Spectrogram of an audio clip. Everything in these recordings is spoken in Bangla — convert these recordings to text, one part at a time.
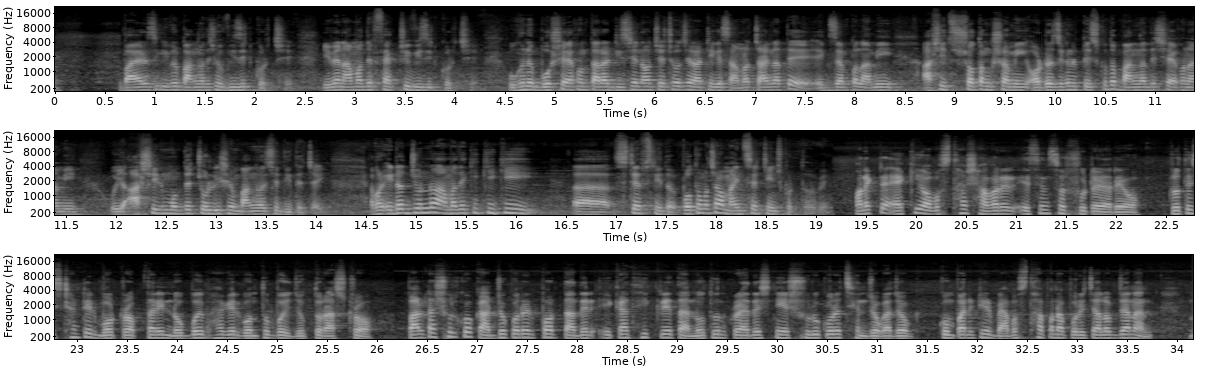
বায়ার্স ইভেন বাংলাদেশেও ভিজিট করছে ইভেন আমাদের ফ্যাক্টরি ভিজিট করছে। ওখানে বসে এখন তারা ডিসিশন নেওয়ার চেষ্টা হচ্ছে না, ঠিক আছে, আমরা চায়নাতে এক্সাম্পল আমি আশি শতাংশ আমি অর্ডার যেখানে প্লেস করতাম, বাংলাদেশে এখন আমি ওই আশির মধ্যে চল্লিশ আমি বাংলাদেশে দিতে চাই। এখন এটার জন্য আমাদেরকে কি কি স্টেপস নিতে হবে? প্রথম হচ্ছে আমার মাইন্ডসেট চেঞ্জ করতে হবে। অনেকটা একই অবস্থা সাভারের এসেন্সর ফুটওয়ারেও। প্রতিষ্ঠানটির মোট রপ্তানির নব্বই ভাগের গন্তব্য যুক্তরাষ্ট্র। পাল্টা শুল্ক কার্যকরের পর তাদের একাধিক ক্রেতা নতুন ক্রয়াদেশ নিয়ে শুরু করেছেন যোগাযোগ। কোম্পানিটির ব্যবস্থাপনা পরিচালক জানান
